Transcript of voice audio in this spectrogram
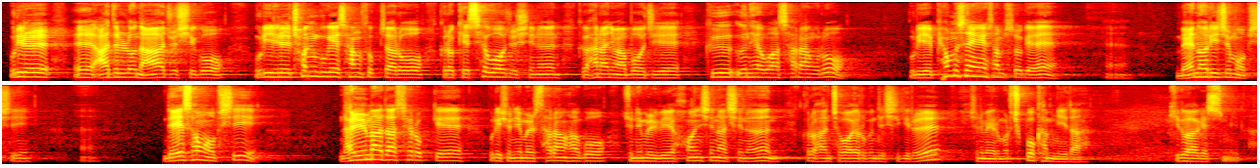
우리를 아들로 낳아주시고, 우리를 천국의 상속자로 그렇게 세워주시는 그 하나님 아버지의 그 은혜와 사랑으로 우리의 평생의 삶 속에 매너리즘 없이, 내성 없이 날마다 새롭게 우리 주님을 사랑하고 주님을 위해 헌신하시는 그러한 저와 여러분 되시기를 주님의 이름으로 축복합니다. 기도하겠습니다.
